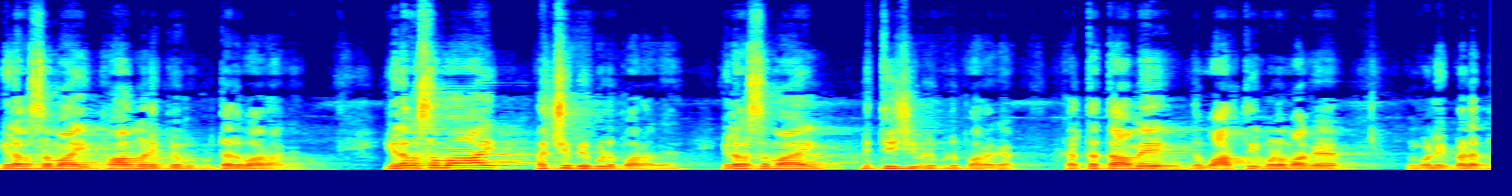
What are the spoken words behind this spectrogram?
இலவசமாய் பாவமணிப்பை தருவாராக. இலவசமாய் ரட்சிப்பை கொடுப்பாராங்க இலவசமாய் நித்திய ஜீவனை கொடுப்பாராங்க கர்த்தர் தாமே இந்த வார்த்தை மூலமாக உங்களை பலப்ப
